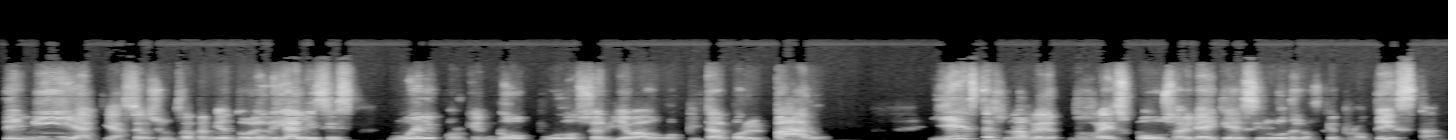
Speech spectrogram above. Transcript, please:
tenía que hacerse un tratamiento de diálisis, muere porque no pudo ser llevado a un hospital por el paro. Y esta es una re responsabilidad, hay que decirlo, de los que protestan,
